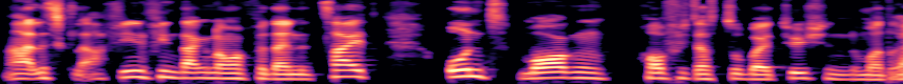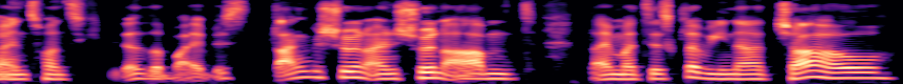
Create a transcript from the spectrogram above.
Alles klar. Vielen, vielen Dank nochmal für deine Zeit und morgen hoffe ich, dass du bei Türchen Nummer 23 wieder dabei bist. Dankeschön, einen schönen Abend. Dein Matthias Klavina. Ciao.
